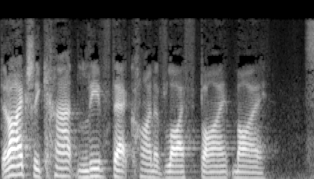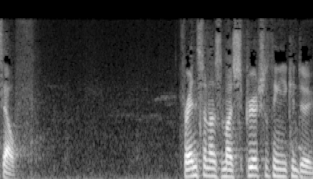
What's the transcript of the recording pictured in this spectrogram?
that I actually can't live that kind of life by myself. Friends, sometimes the most spiritual thing you can do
